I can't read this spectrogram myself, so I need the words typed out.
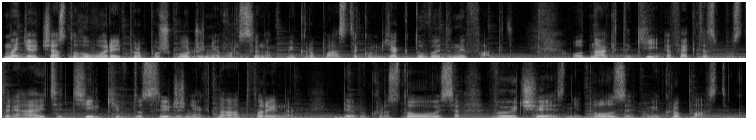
Медіа часто говорять про пошкодження ворсинок мікропластиком як доведений факт. Однак такі ефекти спостерігаються тільки в дослідженнях на тваринах, де використовувалися величезні дози мікропластику.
